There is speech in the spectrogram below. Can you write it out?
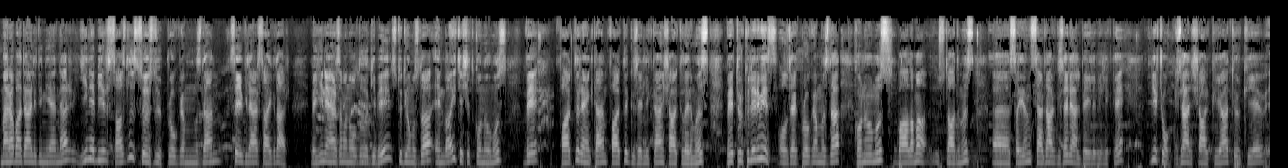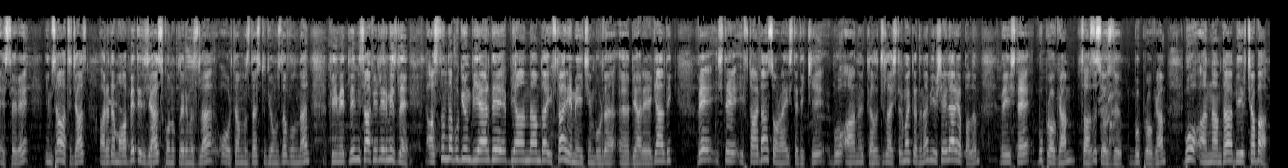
Merhaba değerli dinleyenler. Yine bir sazlı sözlü programımızdan sevgiler, saygılar. Ve yine her zaman olduğu gibi stüdyomuzda envai çeşit konuğumuz ve farklı renkten, farklı güzellikten şarkılarımız ve türkülerimiz olacak programımızda. Konuğumuz, bağlama üstadımız e, Sayın Serdar Güzelel Bey ile birlikte birçok güzel şarkıya, türküye, esere imza atacağız. Arada muhabbet edeceğiz konuklarımızla, ortamımızda, stüdyomuzda bulunan kıymetli misafirlerimizle. Aslında bugün bir yerde bir anlamda iftar yemeği için burada e, bir araya geldik. Ve işte iftardan sonra istedik ki bu anı kalıcılaştırmak adına bir şeyler yapalım. Ve işte bu program, sazlı sözlü bu program bu anlamda bir çaba.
